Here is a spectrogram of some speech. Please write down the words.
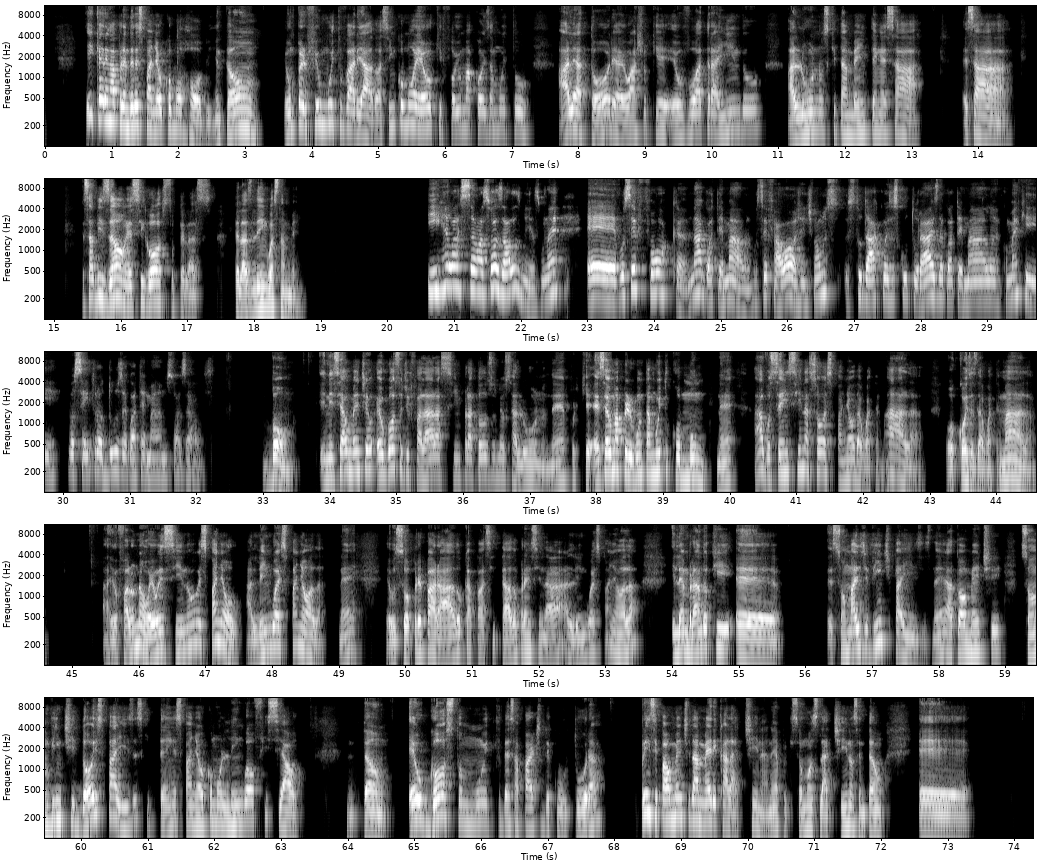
E querem aprender espanhol como hobby. Então, é um perfil muito variado, assim como eu, que foi uma coisa muito aleatória. Eu acho que eu vou atraindo alunos que também têm essa essa essa visão, esse gosto pelas pelas línguas também. E em relação às suas aulas mesmo, né? É, você foca na Guatemala? Você fala, ó, oh, gente, vamos estudar coisas culturais da Guatemala. Como é que você introduz a Guatemala nas suas aulas? Bom, inicialmente eu, eu gosto de falar assim para todos os meus alunos, né? Porque essa é uma pergunta muito comum, né? Ah, você ensina só espanhol da Guatemala ou coisas da Guatemala? Aí eu falo, não, eu ensino espanhol, a língua espanhola, né? Eu sou preparado, capacitado para ensinar a língua espanhola. E lembrando que é, são mais de 20 países, né? Atualmente são 22 países que têm espanhol como língua oficial. Então, eu gosto muito dessa parte de cultura, principalmente da América Latina, né? Porque somos latinos, então é,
